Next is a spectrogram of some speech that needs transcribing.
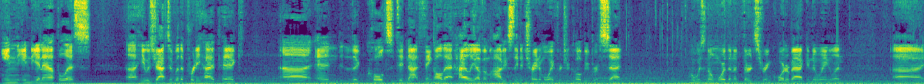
in Indianapolis. Uh, he was drafted with a pretty high pick. Uh, and the Colts did not think all that highly of him, obviously, to trade him away for Jacoby Brissett, who was no more than a third string quarterback in New England. Uh,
